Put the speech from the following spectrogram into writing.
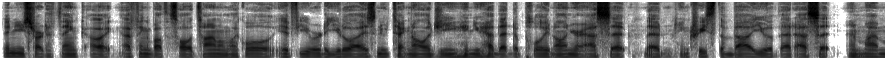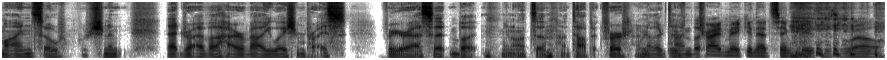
then you start to think, I like I think about this all the time. I'm like, well, if you were to utilize new technology and you had that deployed on your asset, that increase the value of that asset in my mind. So shouldn't that drive a higher valuation price for your asset? But you know, it's a, a topic for another time. We've But tried making that same case as well.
